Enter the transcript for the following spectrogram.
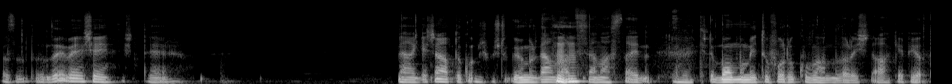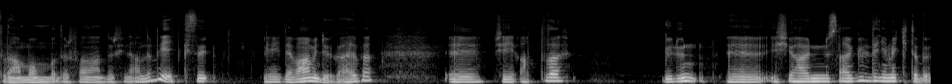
hazırladığı ve şey işte ya geçen hafta konuşmuştuk Ömürden vardı sen hastaydın. Evet. İşte bomba metaforu kullandılar işte AKP atılan bombadır falandır filandır diye etkisi e, devam ediyor galiba. E, şey Abdullah Gül'ün e, eşi Harun Nisa Gül de yemek kitabı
